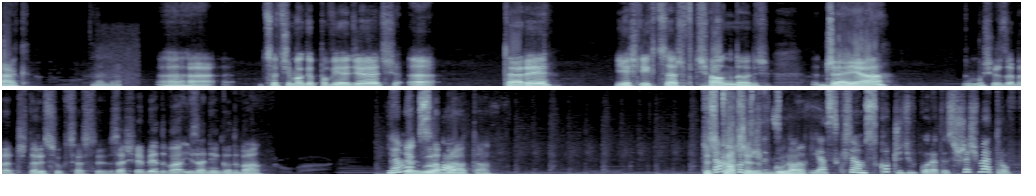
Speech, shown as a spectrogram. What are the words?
Tak. Dobra. E, co ci mogę powiedzieć? E, Terry, jeśli chcesz wciągnąć Jaya, no musisz zebrać cztery sukcesy. Za siebie dwa i za niego dwa. ja mam Jak dla skok. brata. Ty Chciałam skaczesz skoczyć w górę. Skok. Ja chciałam skoczyć w górę, to jest 6 metrów.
